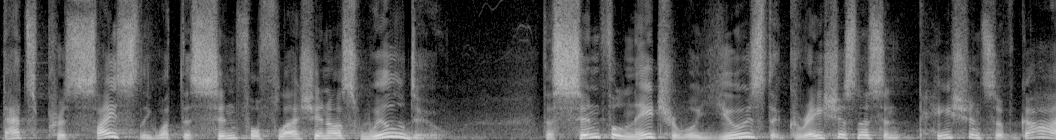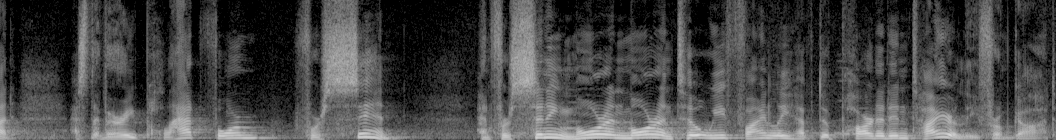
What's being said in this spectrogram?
that's precisely what the sinful flesh in us will do. The sinful nature will use the graciousness and patience of God as the very platform for sin and for sinning more and more until we finally have departed entirely from God.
